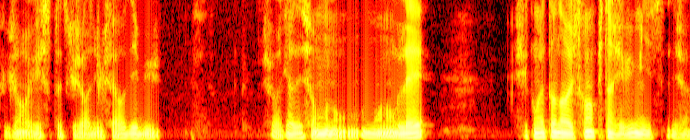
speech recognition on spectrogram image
que j'enregistre, peut-être que j'aurais dû le faire au début. Je vais regarder sur mon, mon onglet. J'ai combien de temps d'enregistrement? Putain, j'ai 8 minutes déjà.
